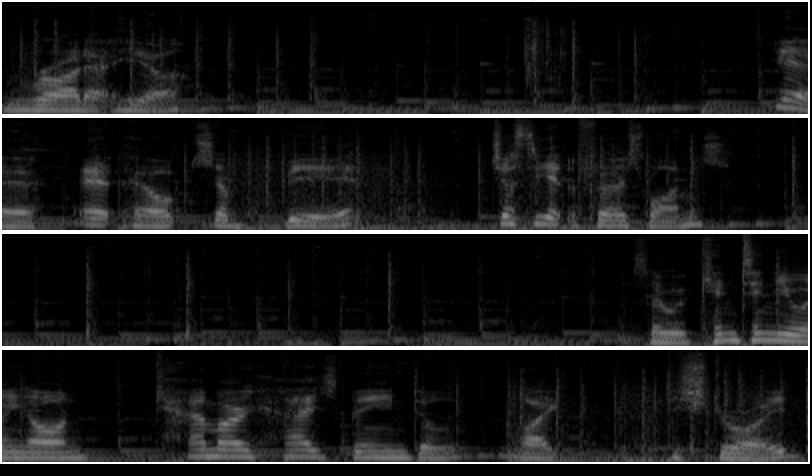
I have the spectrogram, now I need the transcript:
right out here. Yeah, it helps a bit. Just to get the first ones. So we're continuing on. Camo has been, like, destroyed.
